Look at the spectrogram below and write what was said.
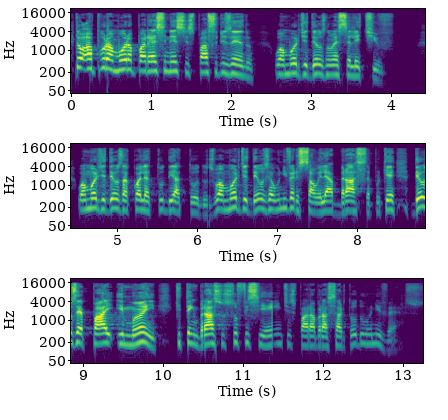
Então, a por amor aparece nesse espaço dizendo: o amor de Deus não é seletivo. O amor de Deus acolhe a tudo e a todos. O amor de Deus é universal, ele abraça, porque Deus é pai e mãe que tem braços suficientes para abraçar todo o universo.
